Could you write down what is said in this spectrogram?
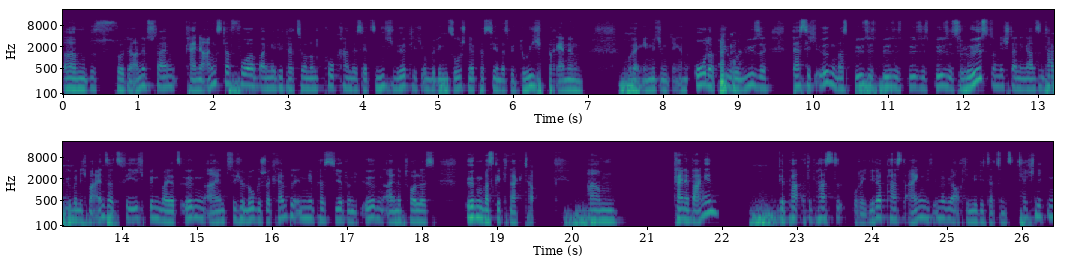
Ähm, das sollte nicht sein. Keine Angst davor. Bei Meditation und Co. kann das jetzt nicht wirklich unbedingt so schnell passieren, dass wir durchbrennen oder ähnlichem Dingen. Oder Pyrolyse, dass sich irgendwas Böses, Böses, Böses, Böses löst und ich dann den ganzen Tag über nicht mehr einsatzfähig bin, weil jetzt irgendein psychologischer Krempel in mir passiert und ich irgendeine tolles, irgendwas geknackt habe. Ähm, keine Bange. Du passt, oder jeder passt eigentlich immer wieder auch die Meditationstechniken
